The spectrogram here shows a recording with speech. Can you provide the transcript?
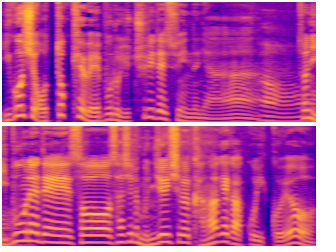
이것이 어떻게 외부로 유출이 될 수 있느냐. 어. 저는 이 부분에 대해서 사실은 문제의식을 강하게 갖고 있고요.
